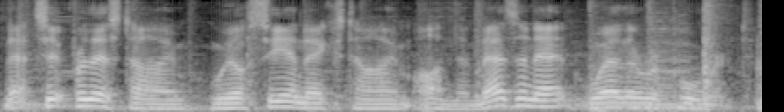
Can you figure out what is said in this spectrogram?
That's it for this time. We'll see you next time on the Mesonet Weather Report.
